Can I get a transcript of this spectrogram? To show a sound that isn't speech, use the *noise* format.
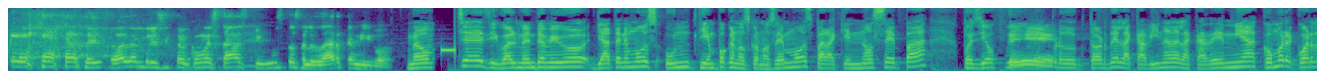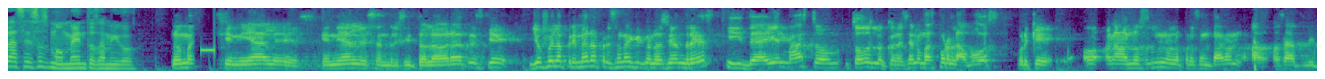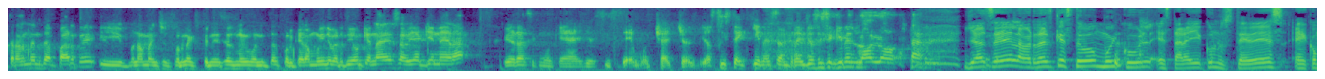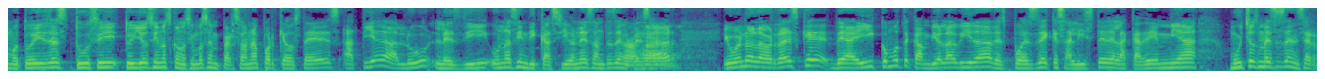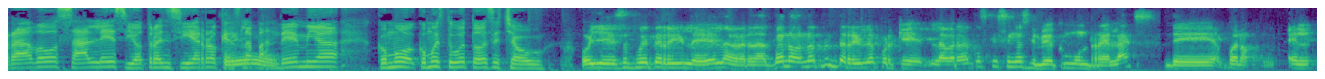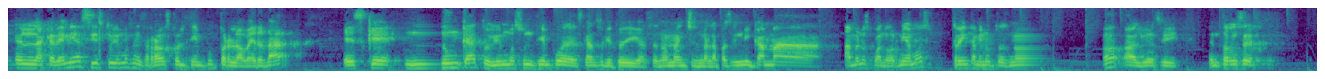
*laughs* Hola Andresito, ¿cómo estás? Qué gusto saludarte, amigo. No manches, igualmente, amigo. Ya tenemos un tiempo que nos conocemos. Para quien no sepa, pues yo fui el productor de la cabina de la academia. ¿Cómo recuerdas esos momentos, amigo? No geniales, geniales, Andresito. La verdad es que yo fui la primera persona que conoció a Andrés y de ahí en más todos lo conocían nomás por la voz, porque a nosotros nos lo presentaron, o sea, literalmente aparte y, bueno, manches, fueron experiencias muy bonitas porque era muy divertido que nadie sabía quién era y era así como que, ay, yo sí sé, muchachos, yo sí sé quién es Andrés, yo sí sé quién es Lolo. *laughs* ya sé, la verdad es que estuvo muy cool estar ahí con ustedes. Eh, como tú dices, tú sí, tú y yo sí nos conocimos en persona porque a ustedes, a ti y a Lu, les di unas indicaciones antes de empezar. Y bueno, la verdad es que de ahí, ¿cómo te cambió la vida después de que saliste de la academia? Muchos meses encerrado, sales y otro encierro que es la pandemia. ¿Cómo, ¿Cómo estuvo todo ese show? Oye, eso fue terrible, ¿eh? la verdad. Bueno, no tan terrible porque la verdad es que sí nos sirvió como un relax de, bueno, en la academia sí estuvimos encerrados todo el tiempo, pero la verdad es que nunca tuvimos un tiempo de descanso que tú digas, no manches, me la pasé en mi cama, a menos cuando dormíamos, 30 minutos, ¿no? ¿No? Algo así. Entonces,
